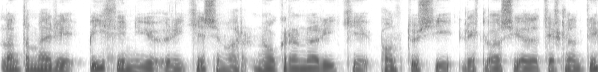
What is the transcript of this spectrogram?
landamæri Bíþiníu ríki sem var nágranna ríki Pontus í Littlu Asíða Tyrklandi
